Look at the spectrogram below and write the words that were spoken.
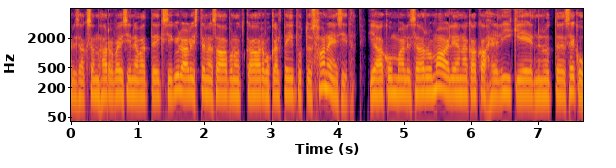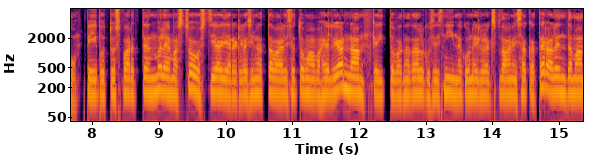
lisaks on harva esinevate eksikülalistena saabunud ka arvukalt peibutushanesid ja kummalise arumaaliana ka kahe liigi eelnenud segu. peibutusparte on mõlemast soost ja järglasi nad tavaliselt omavahel ei anna, käituvad nad alguses nii, nagu neil oleks plaanis hakata ära lendama,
